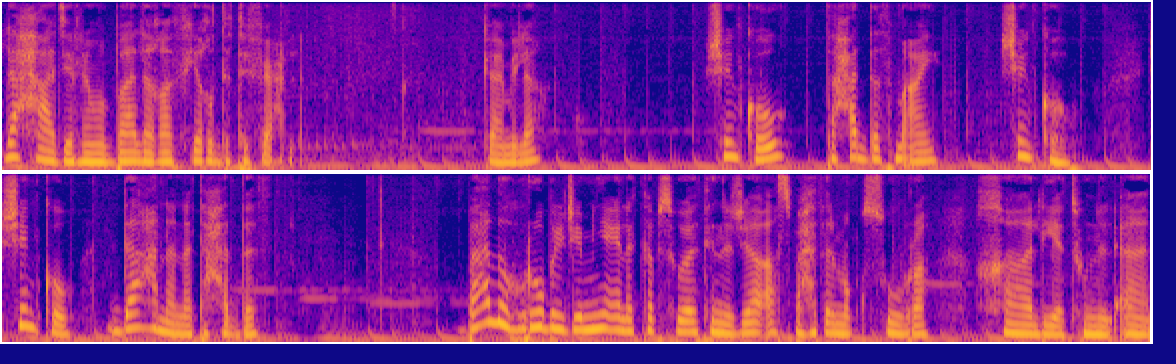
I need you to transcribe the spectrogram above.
لا حاجة لمبالغة في ردة فعل. كاملة شينكو تحدث معي. شينكو شينكو دعنا نتحدث. بعد هروب الجميع إلى كبسولة النجاة أصبحت المقصورة خالية الآن.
